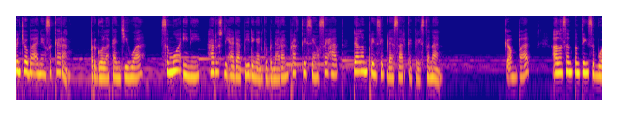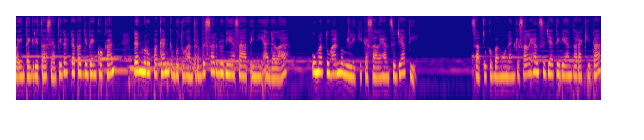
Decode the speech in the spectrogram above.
pencobaan yang sekarang, pergolakan jiwa, semua ini harus dihadapi dengan kebenaran praktis yang sehat dalam prinsip dasar kekristenan. Keempat, Alasan penting sebuah integritas yang tidak dapat dibengkokkan dan merupakan kebutuhan terbesar dunia saat ini adalah umat Tuhan memiliki kesalehan sejati. Satu kebangunan kesalehan sejati di antara kita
